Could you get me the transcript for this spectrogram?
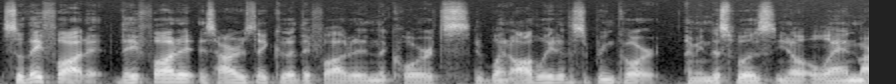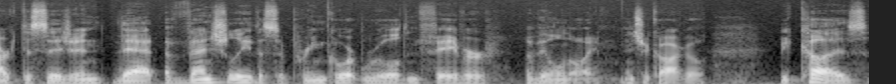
So they fought it. They fought it as hard as they could. They fought it in the courts. It went all the way to the Supreme Court. I mean, this was, you know, a landmark decision that eventually the Supreme Court ruled in favor of Illinois and Chicago because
